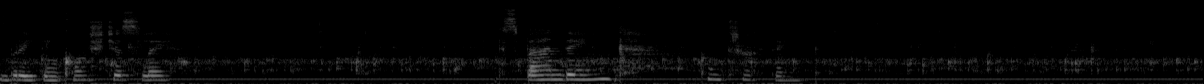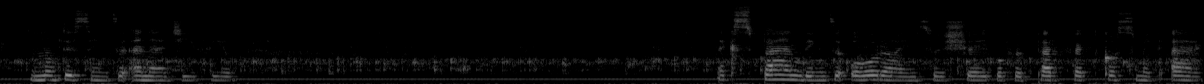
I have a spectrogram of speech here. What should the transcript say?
Breathing consciously. expanding, contracting, noticing the energy field, expanding the aura into the shape of a perfect cosmic egg.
